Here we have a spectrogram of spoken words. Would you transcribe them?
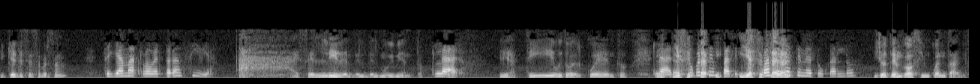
¿Y quién es esa persona? Se llama Roberto Arancibia. Ah, es el líder del, del movimiento. Claro. Es activo y todo el cuento. Claro, y, súper simpático. Y ¿Cuántos años tienes tú, Carlos? Yo tengo 50 años.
